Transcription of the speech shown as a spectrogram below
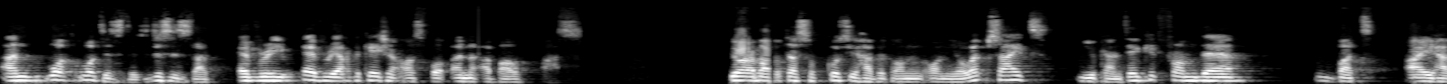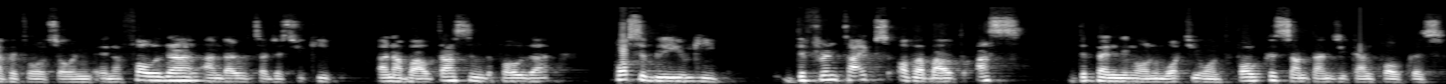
And what, what is this? This is that every, every application asks for an about us. Your about us, of course, you have it on, on your website. You can take it from there, but I have it also in, in a folder and I would suggest you keep an about us in the folder. Possibly you keep different types of about us depending on what you want to focus. Sometimes you can focus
